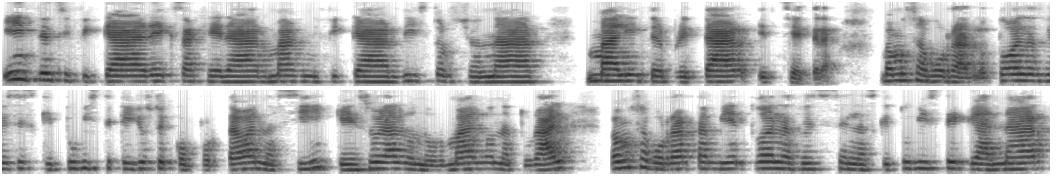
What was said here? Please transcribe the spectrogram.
Intensificar, exagerar, magnificar, distorsionar, malinterpretar, etcétera. Vamos a borrarlo. Todas las veces que tú viste que ellos se comportaban así, que eso era lo normal, lo natural, vamos a borrar también todas las veces en las que tú viste ganar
